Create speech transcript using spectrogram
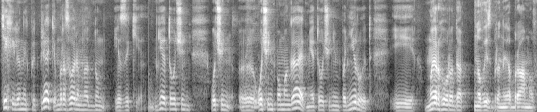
тех или иных предприятий мы разговариваем на одном языке. Мне это очень, очень, э, очень помогает, мне это очень импонирует. И мэр города, новоизбранный Абрамов,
